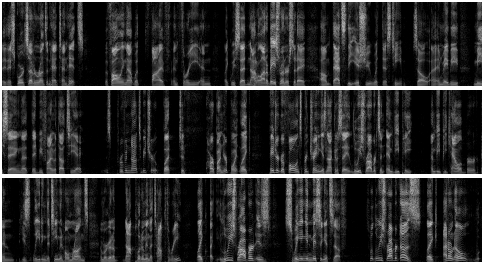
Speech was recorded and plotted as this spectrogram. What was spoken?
they, they scored seven runs and had ten hits, but following that with five and three and like we said, not a lot of base runners today. Um, that's the issue with this team. So and maybe me saying that they'd be fine without TA is proven not to be true. But to harp on your point, like Pedro Grifol in spring training is not going to say Luis Robertson MVP MVP caliber and he's leading the team in home runs and we're going to not put him in the top 3. Like uh, Luis Robert is swinging and missing at stuff. That's what Luis Robert does. Like I don't know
